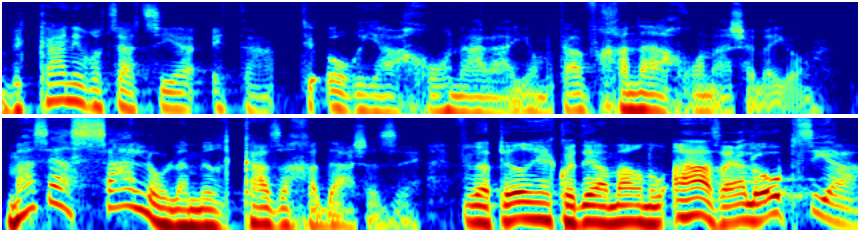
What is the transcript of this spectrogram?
וכאן אני רוצה להציע את התיאוריה האחרונה להיום, את ההבחנה האחרונה של היום. מה זה עשה לו למרכז החדש הזה? ובפרק הקודם אמרנו, אה, זה היה לו אופציה.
